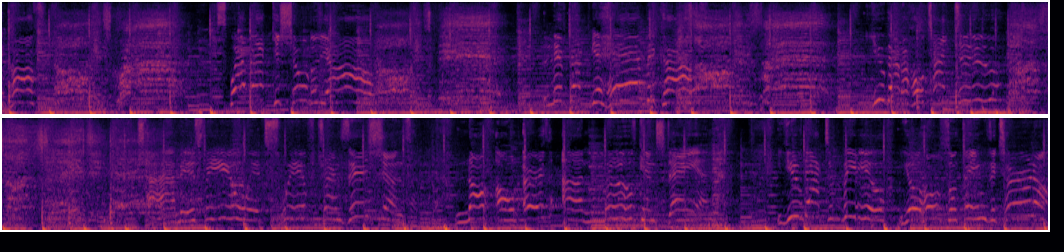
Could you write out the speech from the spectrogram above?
because no, it's crime. Square back your shoulders, y'all. No, it's fear. Lift up your head because it's all you gotta hold tight to. Time is filled with swift transitions. Not on earth unmoved can stand. You've got to build your hopes on things eternal.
